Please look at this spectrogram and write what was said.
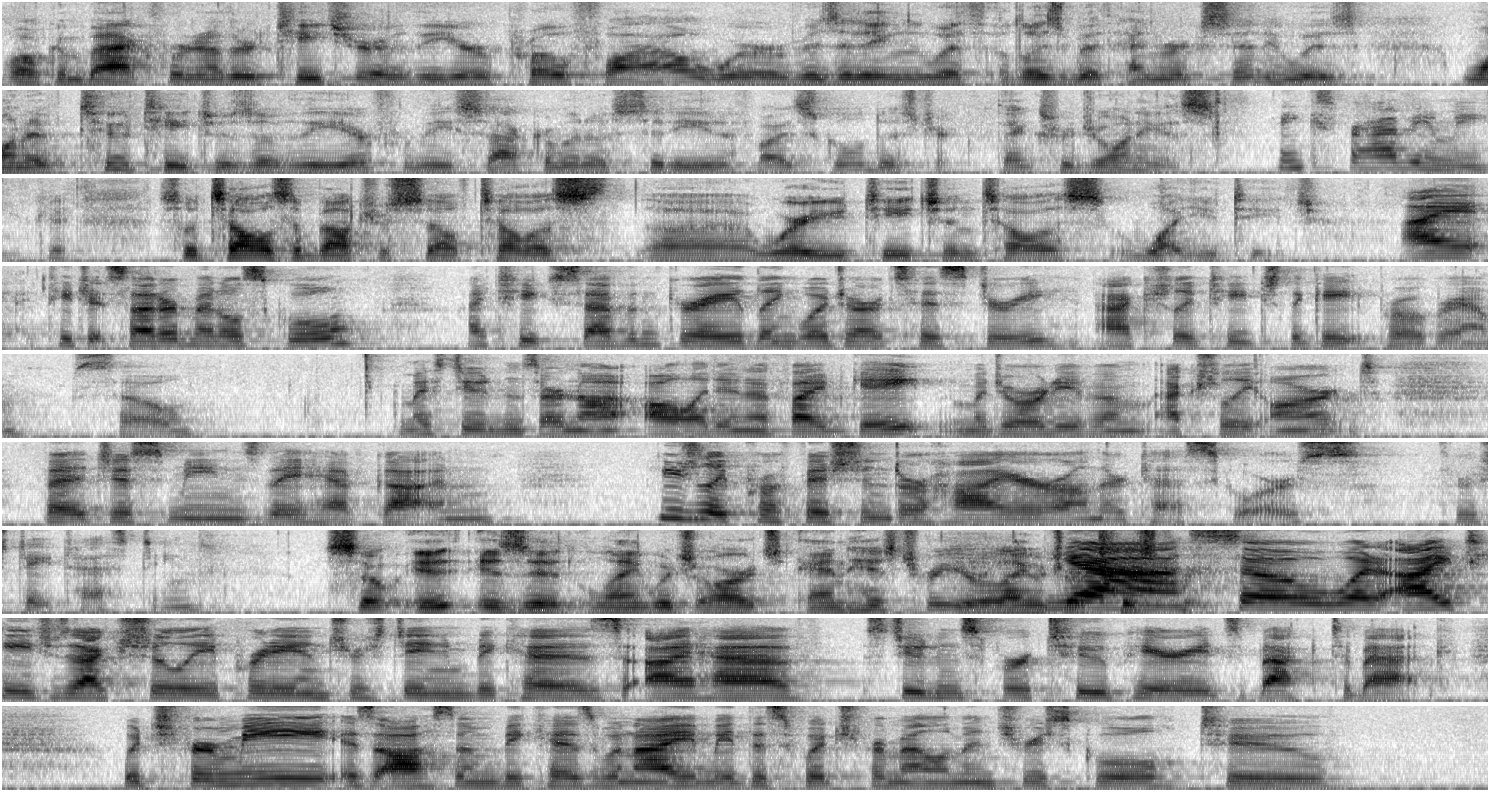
Welcome back for another Teacher of the Year profile. We're visiting with Elizabeth Henriksen, who is one of two Teachers of the Year from the Sacramento City Unified School District. Thanks for joining us. Thanks for having me. Okay. So tell us about yourself. Tell us uh, where you teach and tell us what you teach. I teach at Sutter Middle School. I teach seventh grade language arts history. I actually teach the GATE program. So my students are not all identified GATE. The majority of them actually aren't, but it just means they have gotten usually proficient or higher on their test scores through state testing. So is, it language arts and history or language yeah, arts history? so what I teach is actually pretty interesting because I have students for two periods back to back, which for me is awesome because when I made the switch from elementary school to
